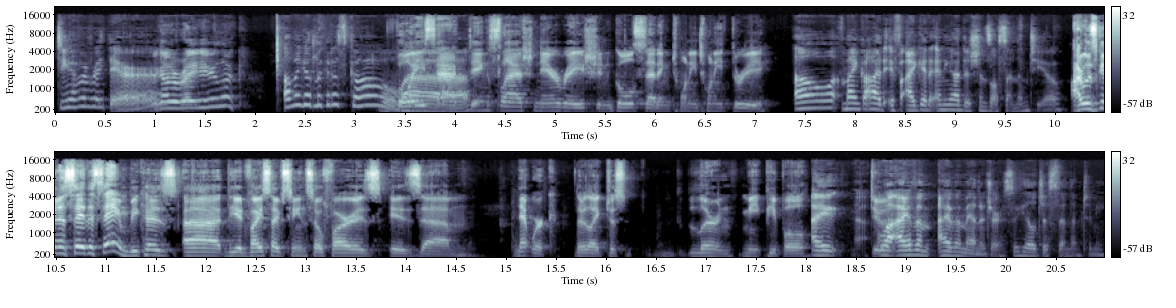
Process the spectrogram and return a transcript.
Do you have it right there? I got it right here. Look. oh my god, look at us go. Voice Uh, acting slash narration goal setting 2023. Oh my god, if I get any auditions, I'll send them to you. I was gonna say the same because uh, the advice I've seen so far is is um, network. They're like just learn, meet people. I Do well, it. I have a I have a manager, so he'll just send them to me.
